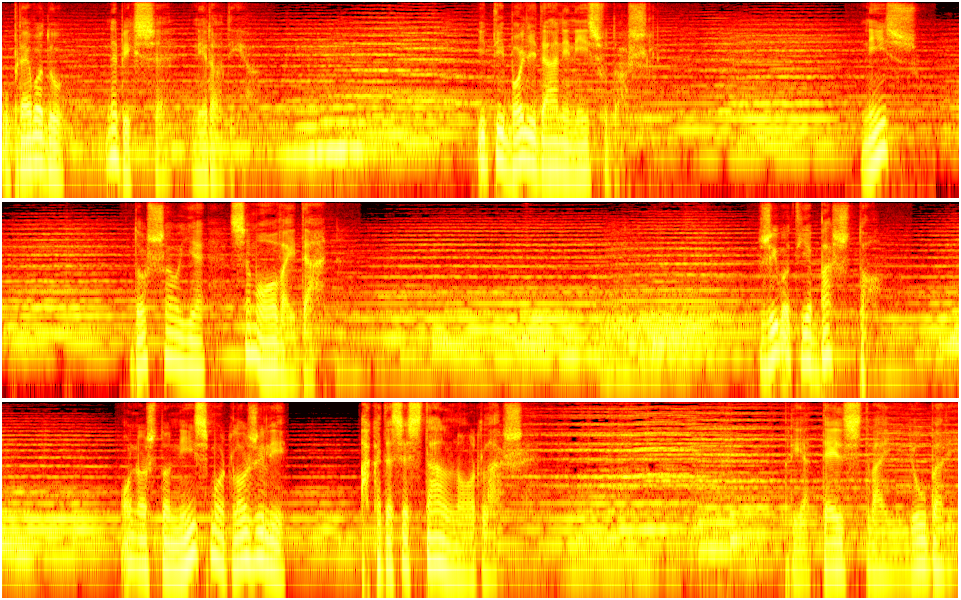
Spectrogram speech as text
U prevodu ne bih se ni rodio. I ti bolji dani nisu došli. Nisu. Došao je samo ovaj dan. Život je baš to ono što nismo odložili, a kada se stalno odlaže. Prijateljstva i ljubavi,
